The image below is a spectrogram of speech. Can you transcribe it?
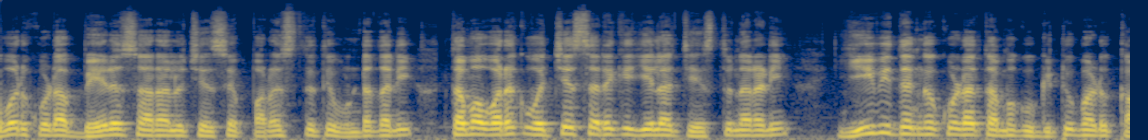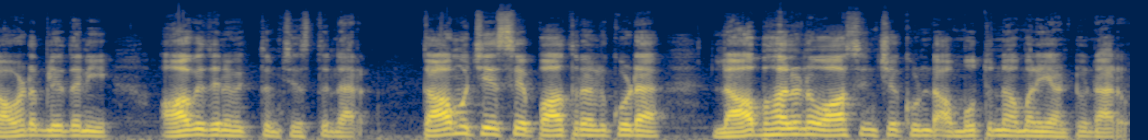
ఎవరు కూడా బేరసారాలు చేసే పరిస్థితి ఉండదని తమ వరకు వచ్చేసరికి ఇలా చేస్తున్నారని ఈ విధంగా కూడా తమకు గిట్టుబాటు కావడం లేదని ఆవేదన వ్యక్తం చేస్తున్నారు. తాము చేసే పాత్రలు కూడా లాభాలను ఆశించకుండా అమ్ముతున్నామని అంటున్నారు.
